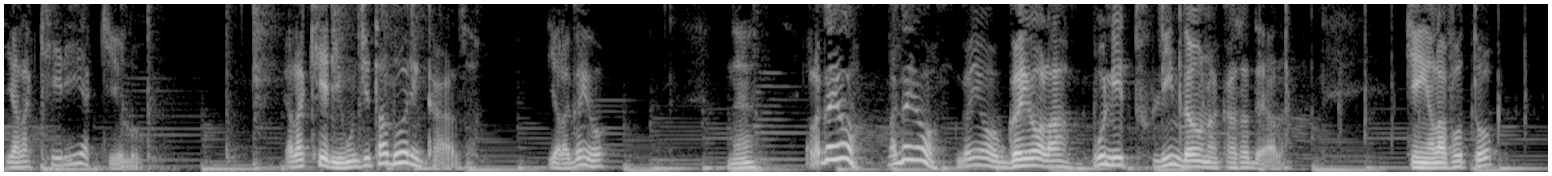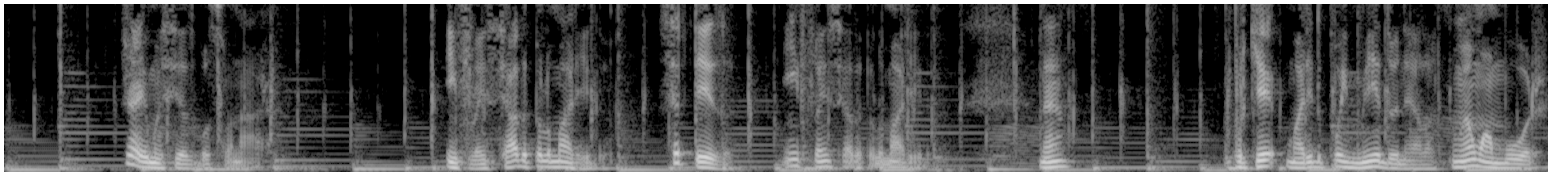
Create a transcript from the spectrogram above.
e ela queria aquilo. Ela queria um ditador em casa. E ela ganhou, né? Ela ganhou, ela ganhou, ganhou, ganhou lá, bonito, lindão na casa dela. Quem ela votou? Jair Messias Bolsonaro. Influenciada pelo marido. Certeza, influenciada pelo marido, né? Porque o marido põe medo nela, não é um amor.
